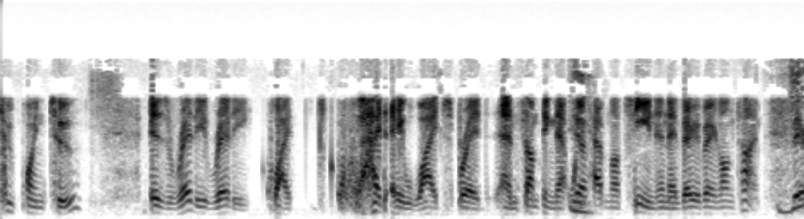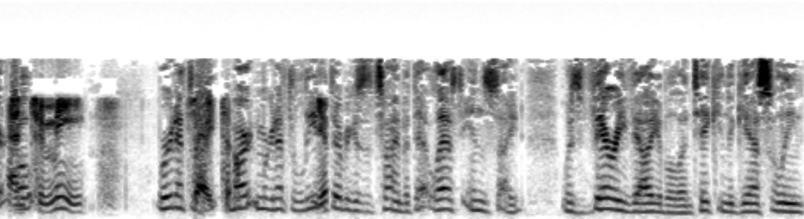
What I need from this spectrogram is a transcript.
2.2 is really, really quite quite a widespread and something that we Yeah. have not seen in a very, very long time. Very- and to me, We're gonna have to, Sorry, Tom. Martin. We're gonna have to leave Yep. it there because of time. But that last insight was very valuable in taking the gasoline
